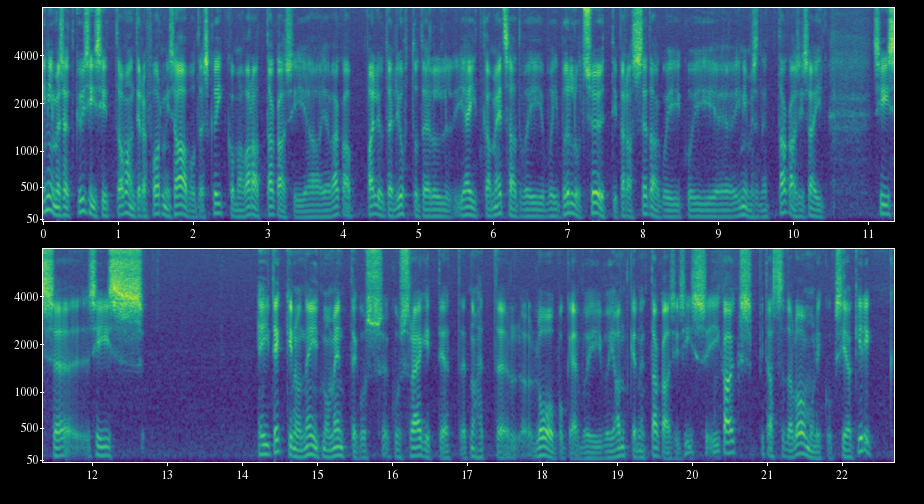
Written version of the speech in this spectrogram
inimesed küsisid omandireformi saabudes kõik oma varad tagasi ja, ja väga paljudel juhtudel jäid ka metsad või, või põllud sööti pärast seda, kui, kui inimesed need tagasi said. siis, siis ei tekkinud neid momente, kus, kus räägiti, et, et noh, et loobuge või, või andke need tagasi, siis igaüks pidas seda loomulikuks ja kirik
